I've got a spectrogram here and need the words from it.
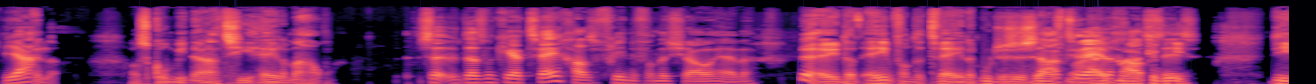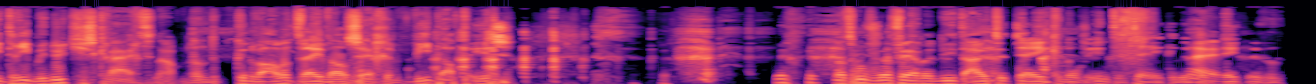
Ja, En- Als combinatie helemaal. dat we een keer twee gastvrienden van de show hebben. Nee, dat een van de twee, dat moeten ze zelf maar actuele gast uitmaken wie, die drie minuutjes krijgt. Nou, dan kunnen we alle twee wel zeggen wie dat is. dat hoeven we verder niet uit te tekenen of in te tekenen.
